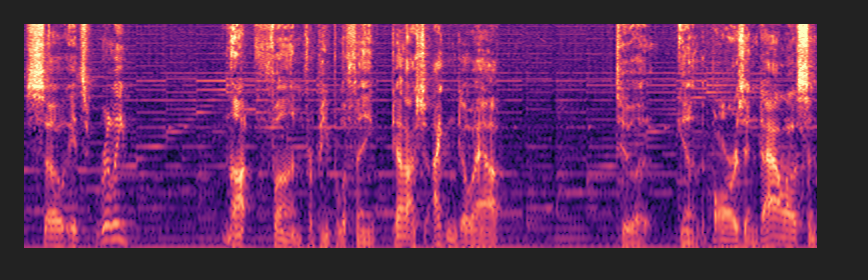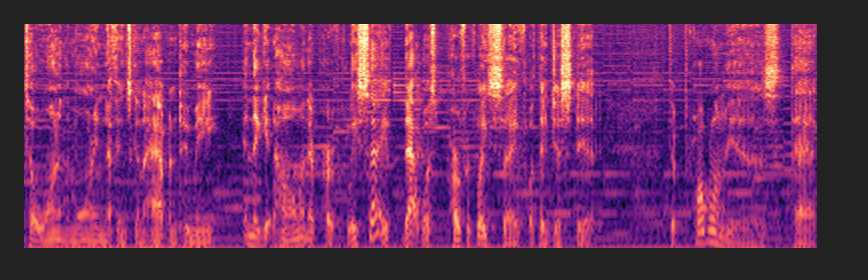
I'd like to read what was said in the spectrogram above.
So it's really not fun for people to think, gosh, I can go out to a, you know, the bars in Dallas until one in the morning, nothing's going to happen to me. And they get home and they're perfectly safe. That was perfectly safe what they just did. The problem is that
